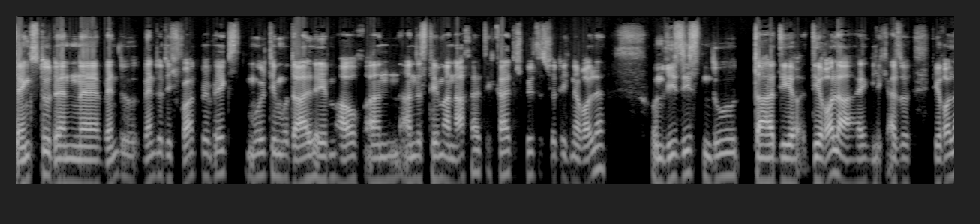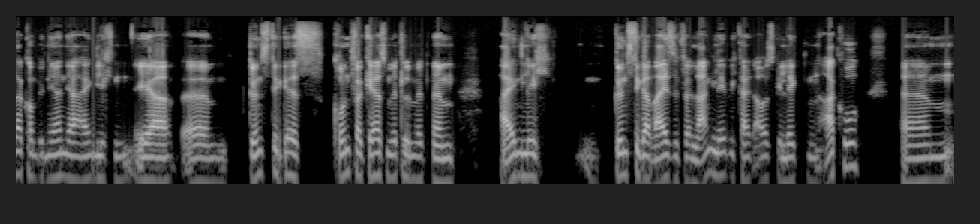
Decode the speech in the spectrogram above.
Denkst du denn, äh, wenn du, wenn du dich fortbewegst, multimodal eben auch an, an das Thema Nachhaltigkeit, spielt es für dich eine Rolle? Und wie siehst denn du da die, die Roller eigentlich? Also die Roller kombinieren ja eigentlich ein eher ähm, günstiges Grundverkehrsmittel mit einem eigentlich günstigerweise für Langlebigkeit ausgelegten Akku. Ähm,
